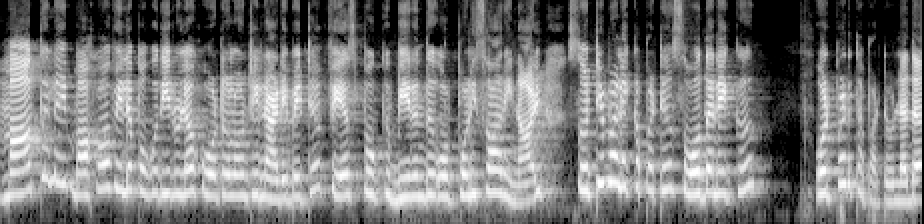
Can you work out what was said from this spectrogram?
மாத்தலை மகாவில பகுதியில் உள்ள ஹோட்டல் ஒன்றில் நடைபெற்ற ஃபேஸ்புக் விருந்து போலீசாரினால் சுற்றி வளைக்கப்பட்டு சோதனைக்கு உட்படுத்தப்பட்டுள்ளது.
